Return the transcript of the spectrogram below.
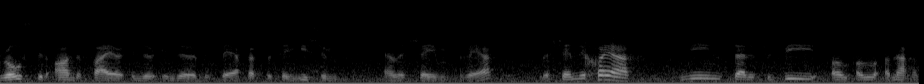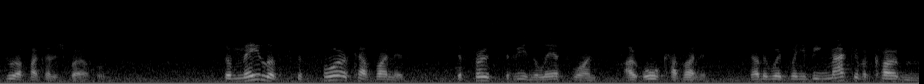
roast it on the fire in the in the mizbeach. That's l'shem ishim and l'shem reach. L'shem nichoyach means that it should be a, a, a Hakadosh Baruch Hu. So Melech, the four kavanis, the first three and the last one are all kavanis. In other words, when you're being makiv a carbon,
